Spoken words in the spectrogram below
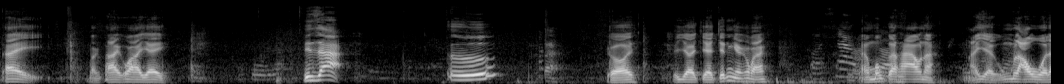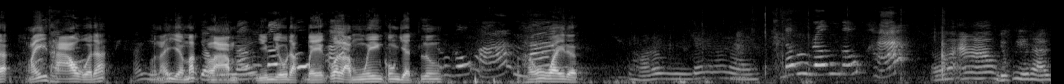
Đây, bàn tay của ai vậy? Ninja. Ừ. Rồi, bây giờ chè chín nha các bạn. Đang múc ca thao nè. Nãy giờ cũng lâu rồi đó, mấy thao rồi đó. Nãy giờ mất làm, nhiệm vụ đặc biệt của làm nguyên con vịt luôn. Không có quay được. họ nó cái đó rồi đúng đúng đúng hả ừ, ăn không dục cái gì thôi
